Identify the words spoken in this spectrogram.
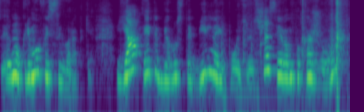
ну, кремов и сыворотки. Я это беру стабильно и пользуюсь. Сейчас я вам покажу. А,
